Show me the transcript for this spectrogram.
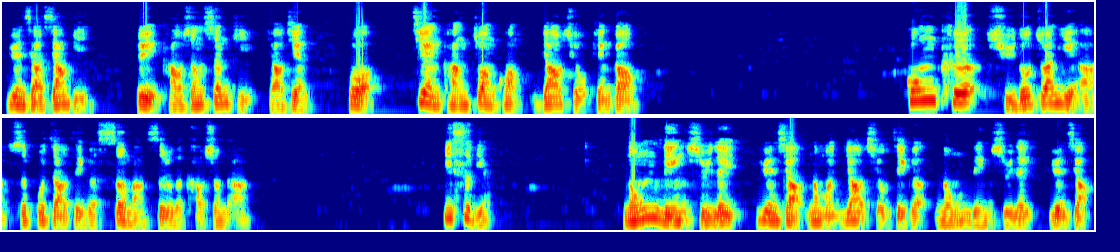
院校相比，对考生身体条件或健康状况要求偏高。工科许多专业啊是不招这个色盲色弱的考生的啊。第四点，农林水类院校，那么要求这个农林水类院校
